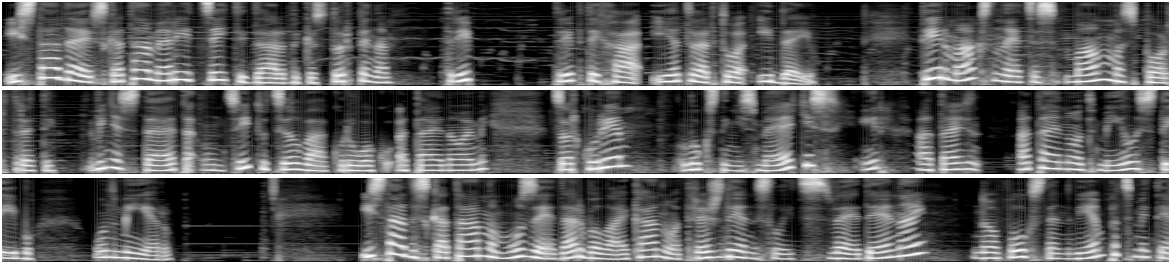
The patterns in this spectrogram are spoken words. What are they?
Izstādē ir skatāmi arī citi darbi, kas turpina trip, triptihā ietverto ideju. Tie ir mākslinieces mammas portreti, viņas tēta un citu cilvēku roku atainojumi, caur kuriem lukstiņas mērķis ir atainot mīlestību un mieru. Izstāde skatāma muzeja darba laikā no trešdienas līdz svētdienai, no pulksten 11.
